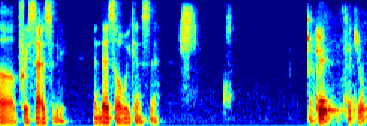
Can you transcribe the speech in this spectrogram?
uh, precisely. And that's all we can say. Okay, thank you.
